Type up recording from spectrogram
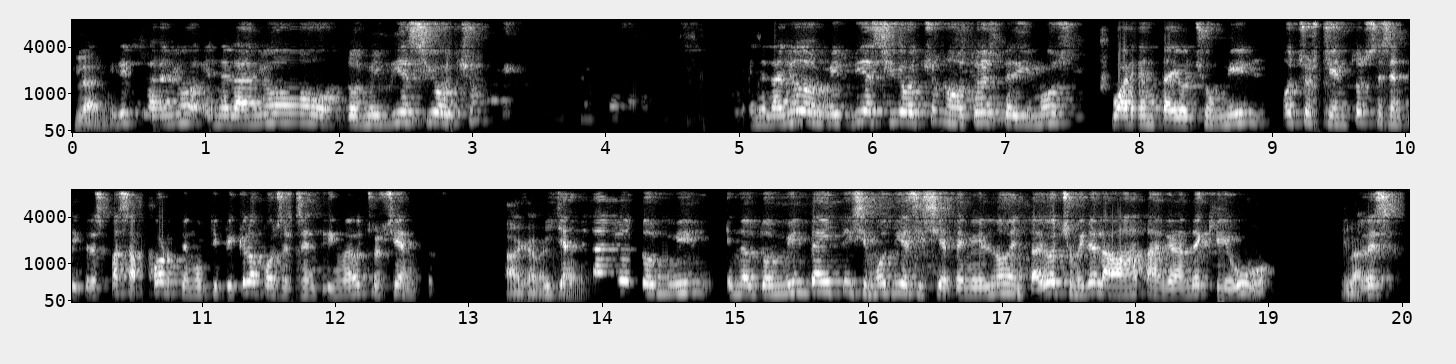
Claro. en el año, en el año 2018 en el año 2018 nosotros expedimos 48.863 pasaportes, multiplíquelo por 69.800. Y ya en el año 2000, en el 2020 hicimos 17.098. Mire la baja tan grande que hubo. Entonces,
